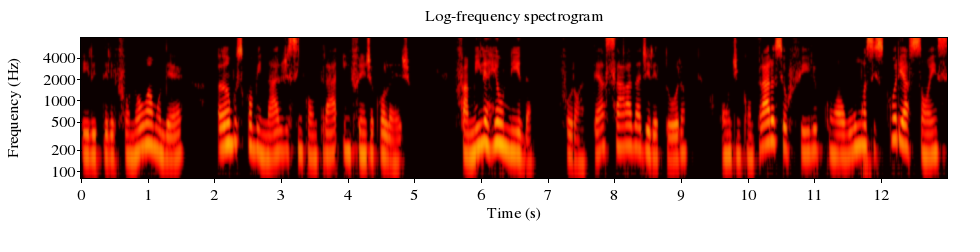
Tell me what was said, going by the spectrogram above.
ele telefonou à mulher, ambos combinaram de se encontrar em frente ao colégio. Família reunida, foram até a sala da diretora, onde encontraram seu filho com algumas escoriações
